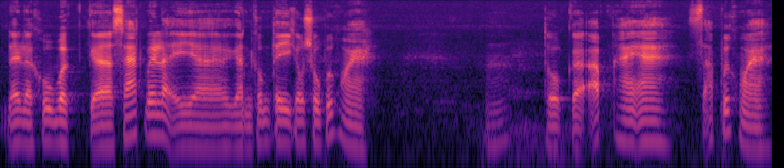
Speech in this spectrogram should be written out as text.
Đây là khu vực sát với lại gần công ty cao su Phước Hòa. Thuộc ấp 2A xã Phước Hòa.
